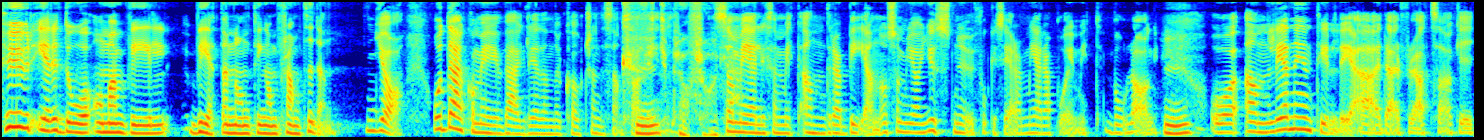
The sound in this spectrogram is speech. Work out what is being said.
Hur är det då om man vill veta någonting om framtiden? Ja, och där kommer jag ju vägledande och coachande samtal. Vilken bra fråga. Som är liksom mitt andra ben och som jag just nu fokuserar mera på i mitt bolag. Och anledningen till det är därför att så, okay,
